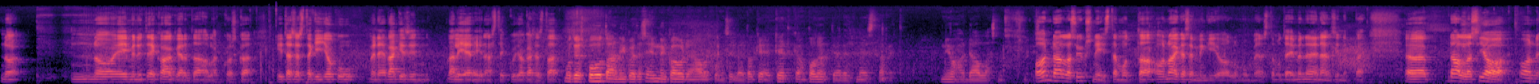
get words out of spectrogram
No, no ei me nyt ekaa kertaa olla, koska itäisestäkin joku menee väkisin välieriin asti, kun jokaisesta... Mutta jos puhutaan, niin kuin, jos ennen kauden alkuun silleen, että okei, ketkä on potentiaaliset mestarit, niin onhan Dallas nyt. On Dallas yksi niistä, mutta on aikaisemminkin jo ollut mun mielestä, mutta ei mennä enää sinne päin. Dallas, joo, on,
